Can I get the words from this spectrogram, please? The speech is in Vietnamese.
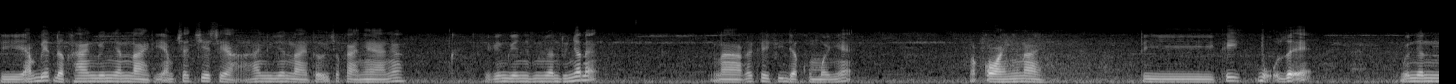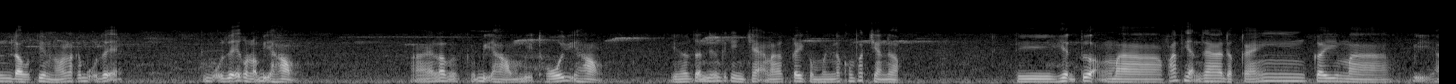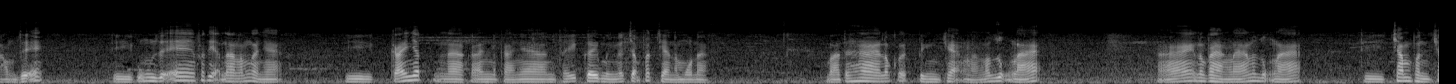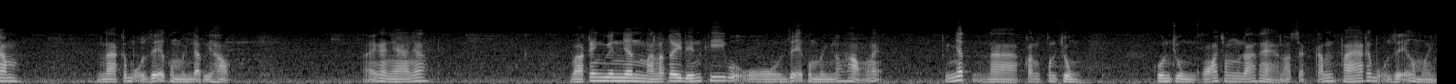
Thì em biết được hai nguyên nhân này thì em sẽ chia sẻ hai nguyên nhân này tới cho cả nhà nhé thì cái nguyên nhân thứ nhất ấy là cái cây phi điệp của mình ấy nó còi như này. Thì cái bộ rễ nguyên nhân đầu tiên nó là cái bộ rễ. Cái bộ rễ của nó bị hỏng. Đấy, nó bị hỏng bị thối bị hỏng thì nó dẫn đến cái tình trạng là cây của mình nó không phát triển được. Thì hiện tượng mà phát hiện ra được cái cây mà bị hỏng rễ thì cũng dễ phát hiện ra lắm cả nhà. Thì cái nhất là cả, cả nhà thấy cây mình nó chậm phát triển là một này. Và thứ hai nó có tình trạng là nó rụng lá. Đấy, nó vàng lá nó rụng lá. Thì trăm phần trăm là cái bộ rễ của mình đã bị hỏng. Đấy cả nhà nhé và cái nguyên nhân mà nó gây đến khi bộ rễ của mình nó hỏng ấy thứ nhất là con côn trùng. Côn trùng có trong lá thể nó sẽ cắn phá cái bộ rễ của mình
